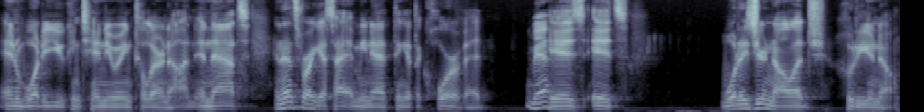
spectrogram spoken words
And what are you continuing to learn on? And that's and that's where i guess i, I mean i think at the core of it Yeah. is it's what is your knowledge who do you know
